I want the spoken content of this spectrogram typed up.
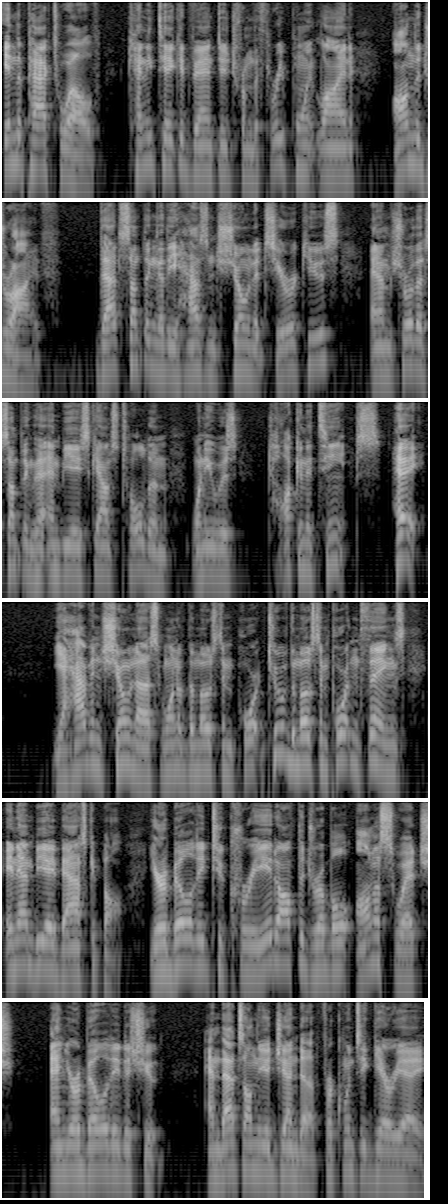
in the Pac-12, can he take advantage from the three-point line on the drive? That's something that he hasn't shown at Syracuse, and I'm sure that's something that NBA scouts told him when he was talking to teams. Hey, you haven't shown us one of the most important two of the most important things in NBA basketball. Your ability to create off the dribble on a switch and your ability to shoot. And that's on the agenda for Quincy Guerrier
